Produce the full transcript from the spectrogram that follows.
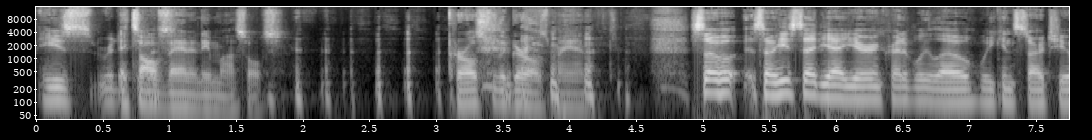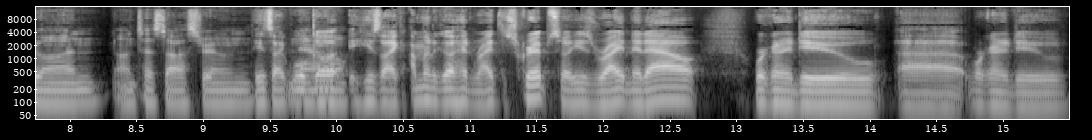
he's ridiculous It's all vanity muscles. Curls for the girls, man. so so he said yeah you're incredibly low we can start you on on testosterone He's like, we'll now." go. He's like, I'm going to go ahead and write the script. So he's writing it out. We're going to do. uh We're going to do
